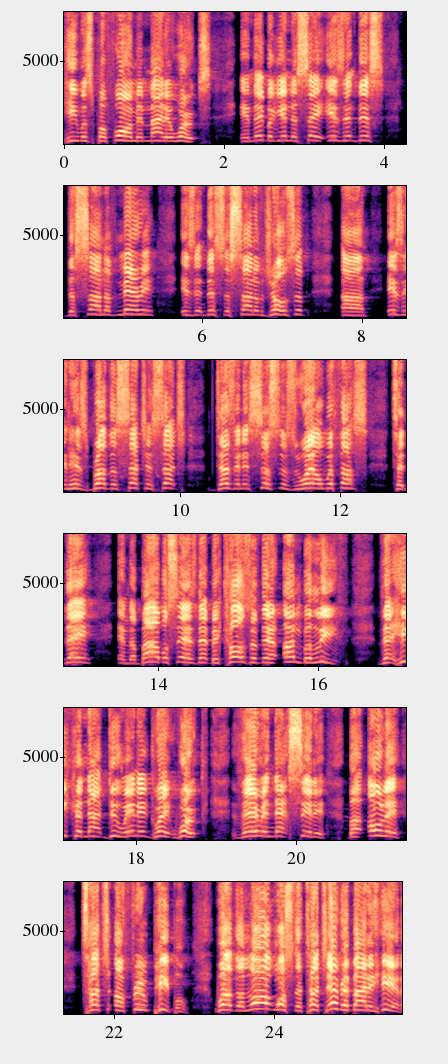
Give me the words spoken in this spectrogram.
he was performing mighty works. And they begin to say, Isn't this the son of Mary? Isn't this the son of Joseph? Uh, isn't his brother such and such? Doesn't his sisters dwell with us? today. And the Bible says that because of their unbelief, that he could not do any great work there in that city, but only touch a few people. Well, the Lord wants to touch everybody here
